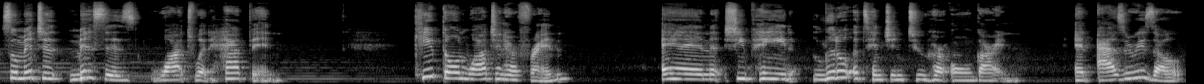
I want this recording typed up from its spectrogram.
So Mrs. Watch what happened kept on watching her friend, and she paid little attention to her own garden. And as a result,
